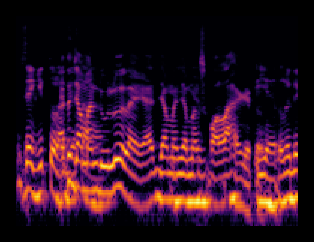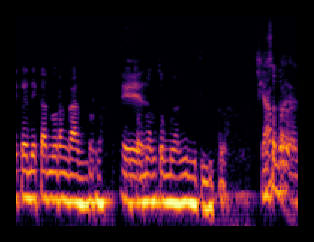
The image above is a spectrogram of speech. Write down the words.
maksudnya gitu lah Itu zaman dulu lah ya, zaman-zaman Iya. sekolah gitu. iya ledek-ledekan orang kantor lah Iya. comblang-comblangin gitu-gitu Siapa? ya?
